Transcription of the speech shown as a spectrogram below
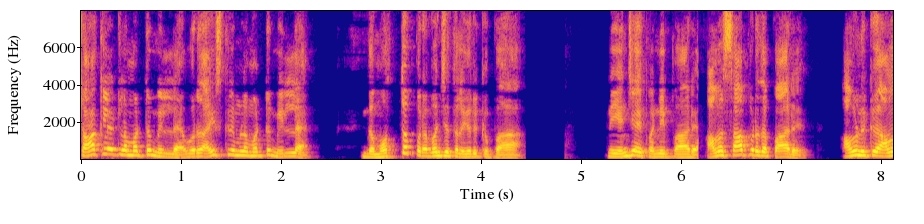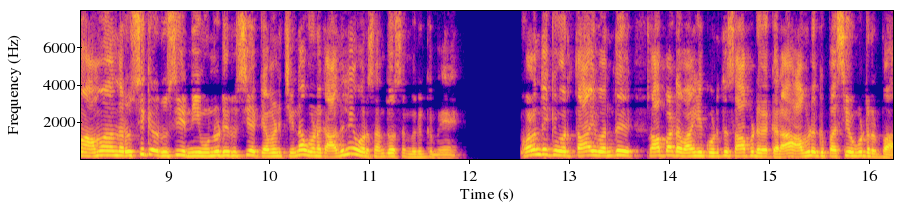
சாக்லேட்ல மட்டும் இல்லை ஒரு ஐஸ்கிரீம்ல மட்டும் இல்லை. இந்த மொத்த பிரபஞ்சத்துல இருக்குப்பா. நீ என்ஜாய் பண்ணி பாரு. அவன் சாப்பிட்றத பாரு. அவனுக்கு அவன் அவன் அந்த ருசிக்கிற ருசியை நீ உன்னுடைய ருசியை கவனிச்சின்னா உனக்கு அதுலயும் ஒரு சந்தோஷம் இருக்குமே. குழந்தைக்கு ஒரு தாய் வந்து சாப்பாட்டை வாங்கி கொடுத்து சாப்பிட வைக்கிறா அவளுக்கு பசிய கூட இருப்பா.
